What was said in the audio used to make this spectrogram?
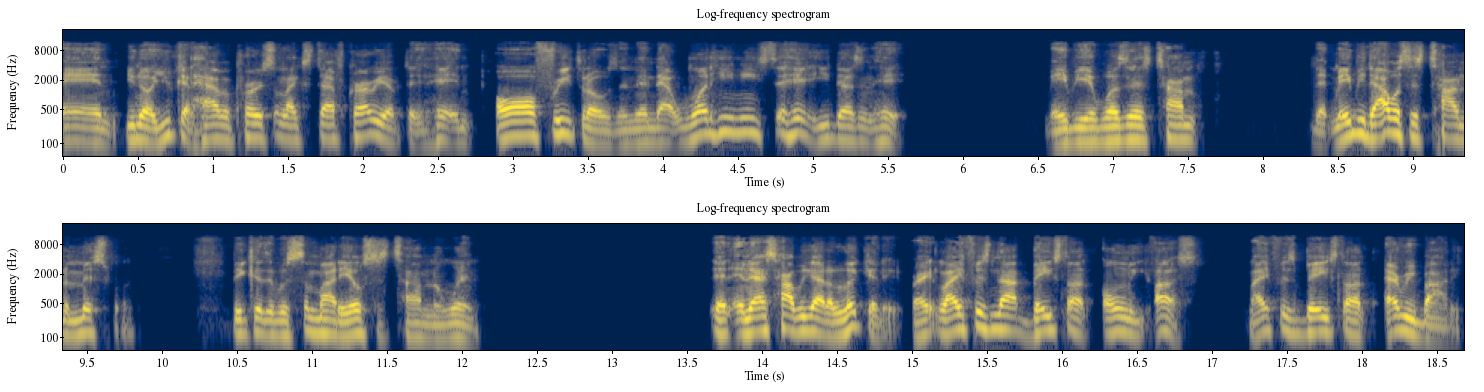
and you know, you could have a person like Steph Curry up there hitting all free throws, and then that one he needs to hit, he doesn't hit. Maybe it wasn't his time. That maybe that was his time to miss one because it was somebody else's time to win. And, and that's how we got to look at it, right? Life is not based on only us. Life is based on everybody.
